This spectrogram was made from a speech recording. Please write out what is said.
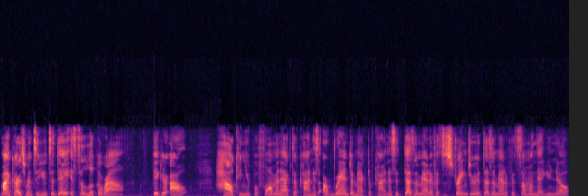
my encouragement to you today is to look around, figure out how can you perform an act of kindness, a random act of kindness? It doesn't matter if it's a stranger, it doesn't matter if it's someone that you know,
